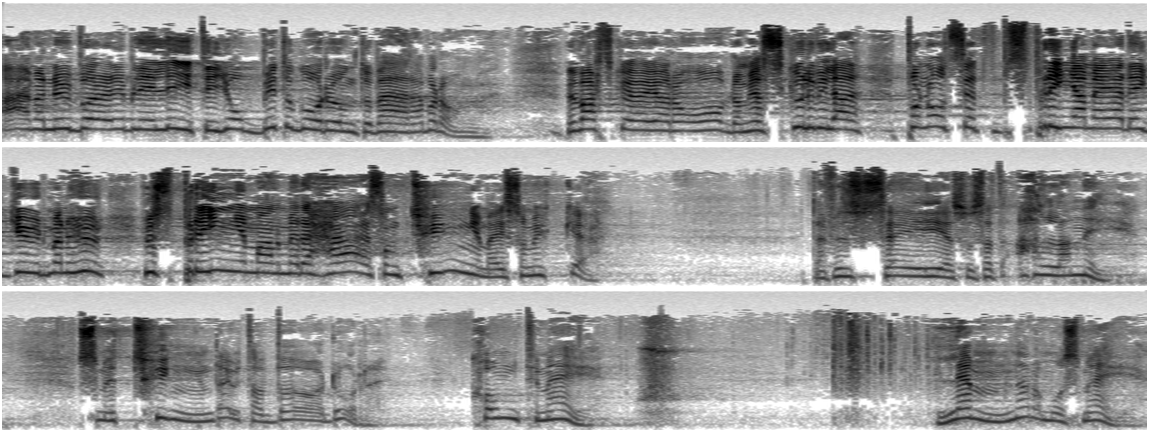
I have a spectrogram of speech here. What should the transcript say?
nej, men nu börjar det bli lite jobbigt att gå runt och bära på dem. Men vart ska jag göra av dem? Jag skulle vilja på något sätt springa med dig Gud, men hur, hur springer man med det här som tynger mig så mycket? Därför säger Jesus att alla ni som är tyngda utav bördor, kom till mig. Lämna dem hos mig.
